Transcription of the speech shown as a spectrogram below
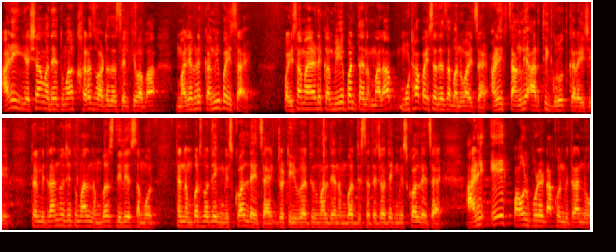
आणि यशामध्ये तुम्हाला खरंच वाटत असेल की बाबा माझ्याकडे कमी पैसा आहे. पैसा माझ्याकडे कमी आहे पण त्या मला मोठा पैसा त्याचा बनवायचा आहे आणि एक चांगली आर्थिक ग्रोथ करायची आहे. तर मित्रांनो जे तुम्हाला नंबर्स दिले समोर त्या नंबर्समध्ये एक मिस कॉल द्यायचा आहे. जो टी व्हीवरती तुम्हाला जे नंबर दिसतात त्याच्यावरती एक मिस कॉल द्यायचा आहे. आणि एक पाऊल पुढे टाकून मित्रांनो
